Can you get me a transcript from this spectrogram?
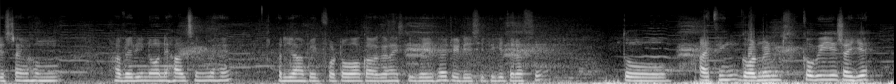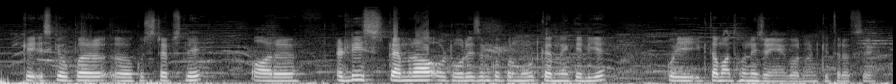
इस टाइम हम हवेली नौ निहाल सिंह में हैं और यहाँ पे एक फ़ोटो वॉक ऑर्गेनाइज़ की गई है टीडीसीपी की तरफ़ से। तो आई थिंक गवर्नमेंट को भी ये चाहिए कि इसके ऊपर कुछ स्टेप्स ले और एटलीस्ट कैमरा और टूरिज़म को प्रमोट करने के लिए कोई इकदाम होने चाहिए गवर्नमेंट की तरफ़ से।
